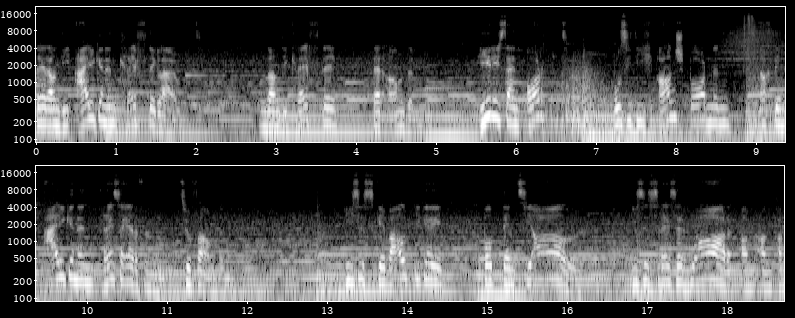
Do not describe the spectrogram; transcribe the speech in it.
der an die eigenen Kräfte glaubt und an die Kräfte der anderen. Hier ist ein Ort, wo sie dich anspornen, nach den eigenen Reserven zu fanden. Dieses gewaltige Potenzial, dieses Reservoir an, an, an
